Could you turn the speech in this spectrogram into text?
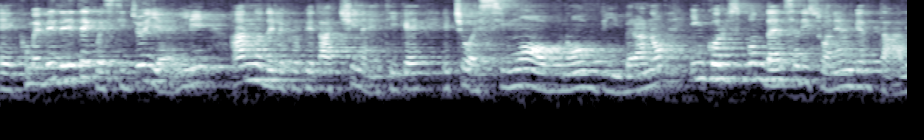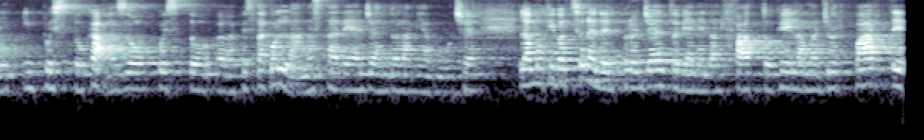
E come vedete questi gioielli hanno delle proprietà cinetiche e cioè si muovono o vibrano in corrispondenza di suoni ambientali. In questo caso questo, uh, questa collana sta reagendo alla mia voce. La motivazione del progetto viene dal fatto che la maggior parte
